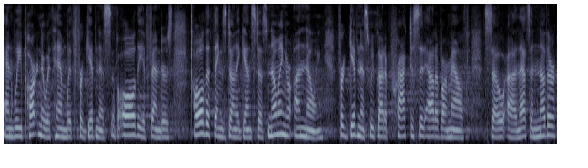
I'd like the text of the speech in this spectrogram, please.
And we partner with Him with forgiveness of all the offenders, all the things done against us, knowing or unknowing. Forgiveness, we've got to practice it out of our mouth. So uh, that's another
